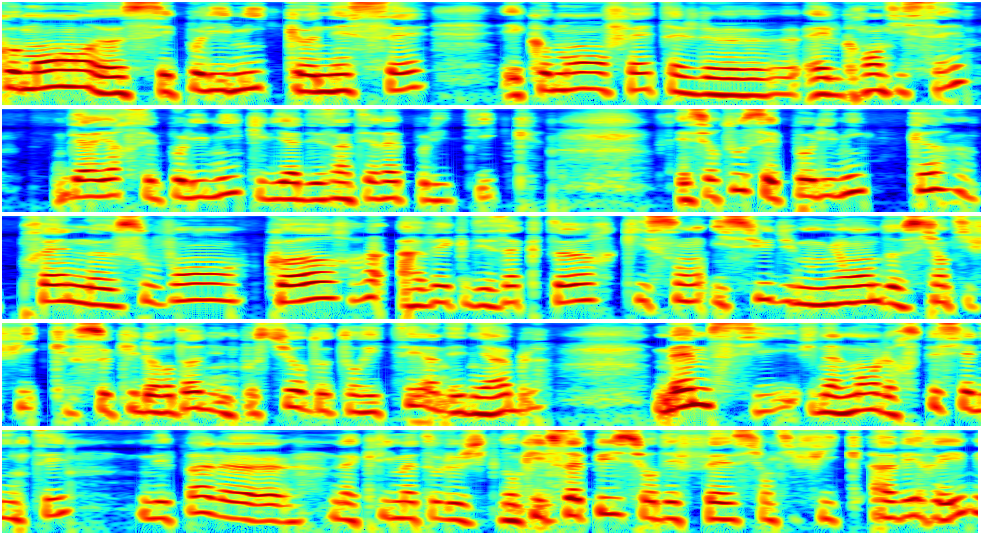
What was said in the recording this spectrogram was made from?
comment euh, ces polémiques naissaient et comment en fait elles grandissaient. Derrière ces polémiques, il y a des intérêts politiques. Et surtout, ces polémiques prennent souvent corps avec des acteurs qui sont issus du monde scientifique, ce qui leur donne une posture d'autorité indéniable, même si finalement leur spécialité n'est pas la, climatologie. Donc ils s'appuient sur des faits scientifiques avérés,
